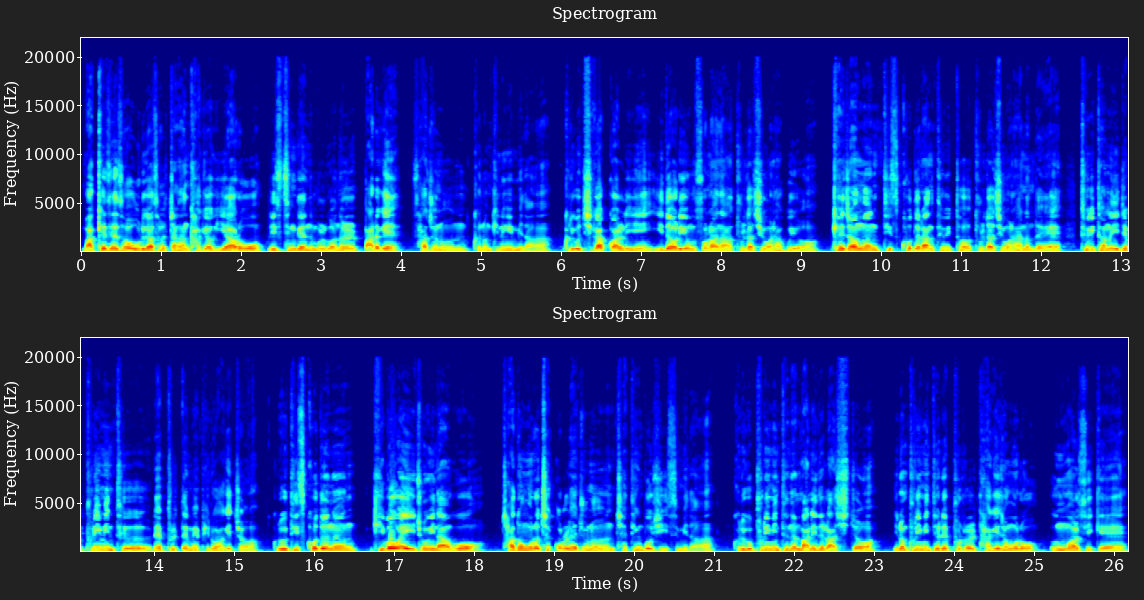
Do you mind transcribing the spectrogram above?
마켓에서 우리가 설정한 가격 이하로 리스팅되는 물건을 빠르게 사주는 그런 기능입니다. 그리고 지갑 관리, 이더리움, 솔라나 둘 다 지원하고요. 계정은 디스코드랑 트위터 둘 다 지원하는데 트위터는 이제 프리민트 래플 때문에 필요하겠죠. 그리고 디스코드는 기버웨이 조인하고 자동으로 체크를 해주는 채팅봇이 있습니다. 그리고 프리민트는 많이들 아시죠? 이런 프리민트 래플을 다계정으로 응모할 수 있게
